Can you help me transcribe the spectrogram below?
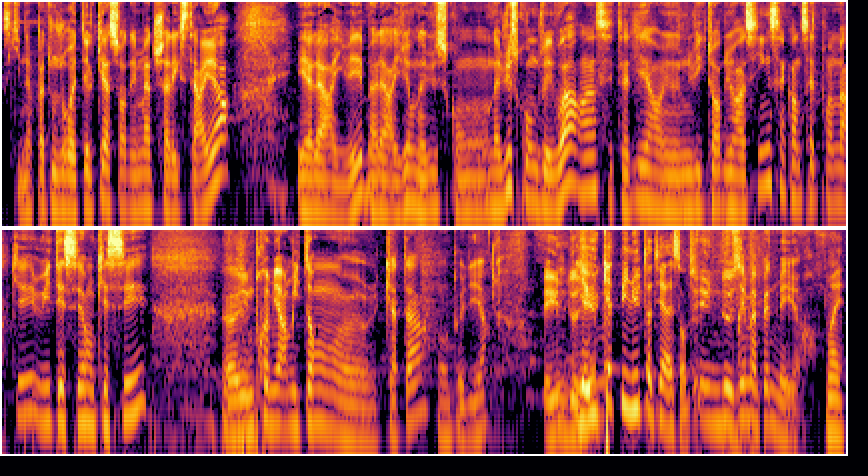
ce qui n'a pas toujours été le cas sur des matchs à l'extérieur. Et à l'arrivée, bah, à l'arrivée, on a vu ce qu'on on a vu ce qu'on devait voir, hein, c'est-à-dire une victoire du Racing, 57 points marqués, 8 essais encaissés, euh, une première mi-temps euh, cata, on peut dire. Et une Il y a eu 4 minutes intéressantes. et une deuxième à peine meilleure. Ouais.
